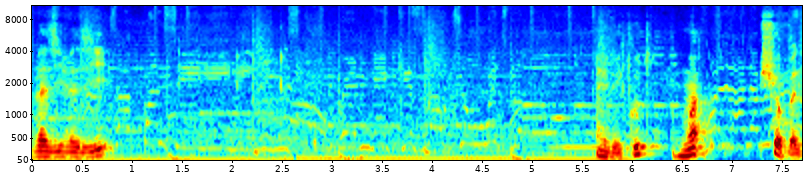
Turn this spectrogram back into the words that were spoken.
Vas-y, vas-y. Eh ben écoute, moi, je suis open.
